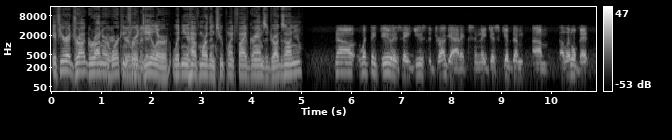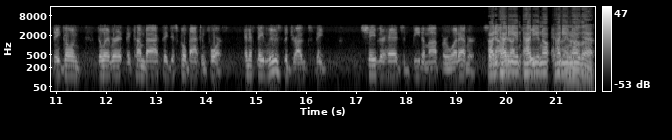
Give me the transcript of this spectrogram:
if you're a drug runner You're- working you're for limited. a dealer, wouldn't you have more than 2.5 grams of drugs on you? No, what they do is they use the drug addicts and they just give them um, a little bit. They go and deliver it. They come back. They just go back and forth. And if they lose the drugs, they shave their heads and beat them up or whatever. So How do, how do you how do you know how do you know that?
